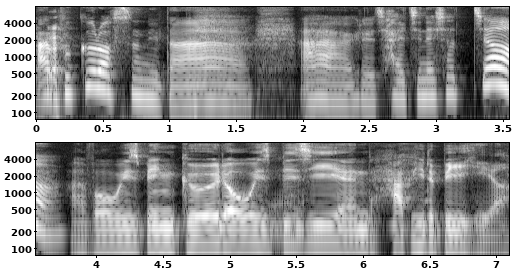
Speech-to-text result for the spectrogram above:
아, 부끄럽습니다. 아, 그래, 잘 지내셨죠? I've always been good, always busy, and happy to be here.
